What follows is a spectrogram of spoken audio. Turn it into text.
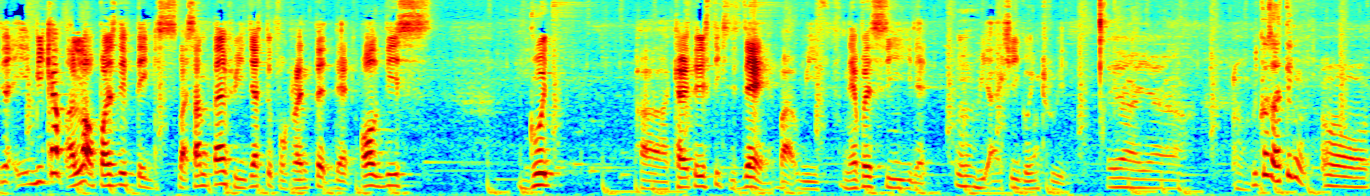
it become a lot of positive things. But sometimes we just took for granted that all these good uh, characteristics is there, but we never see that Mm. we are actually going through it. Yeah, yeah. Because I think uh,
